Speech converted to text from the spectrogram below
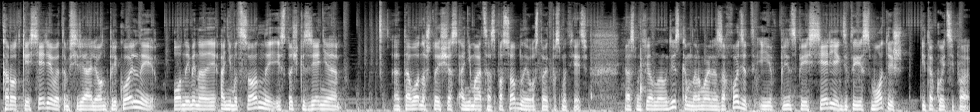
Короткие серии в этом сериале. Он прикольный. Он именно анимационный и с точки зрения того, на что сейчас анимация способна, его стоит посмотреть. Я смотрел на английском, нормально заходит, и, в принципе, есть серии, где ты смотришь и такой, типа,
